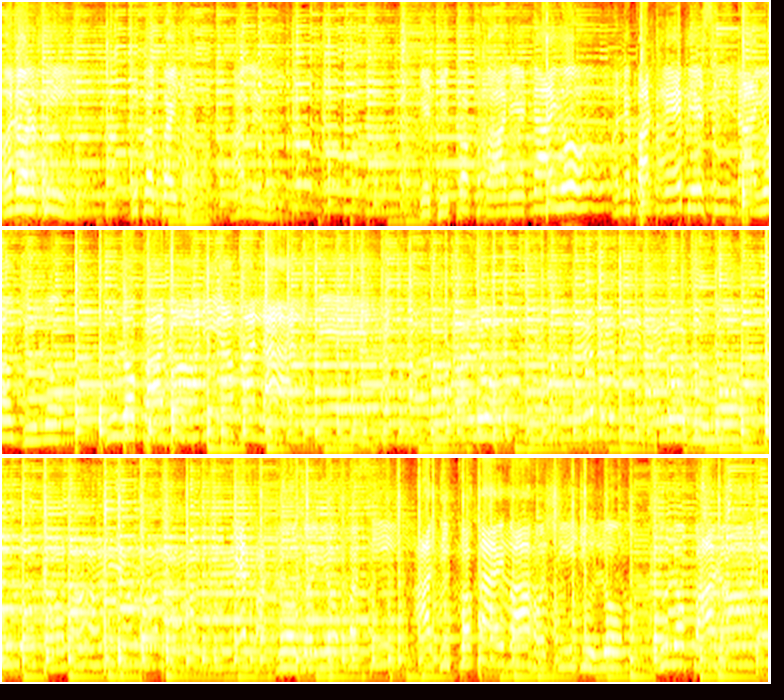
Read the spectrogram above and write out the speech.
મનોરથી દીપકભાઈ નું હાલેલું કે દીપક મારે ડાયો અને પાટલે બેસી નાયો ઝૂલો. ઝૂલો પારણિયામાં લાલ છે એ પાટલો ગયો પછી આ દીપક આવ્યા હસી ઝૂલો. ઝૂલો પારણિયામાં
